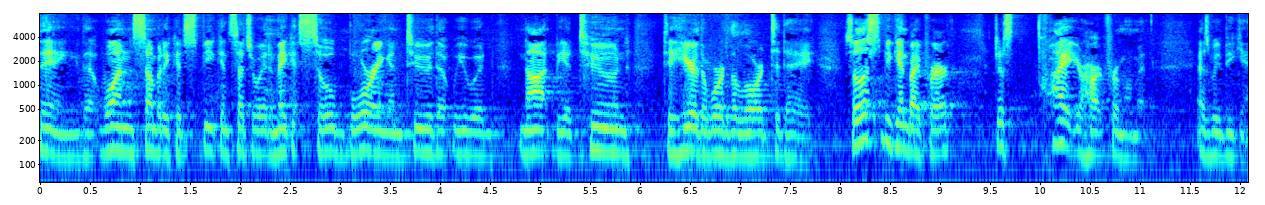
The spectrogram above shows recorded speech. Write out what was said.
thing that one, somebody could speak in such a way to make it so boring, and two, that we would not be attuned to hear the word of the Lord today. So let's begin by prayer. Just quiet your heart for a moment as we begin.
